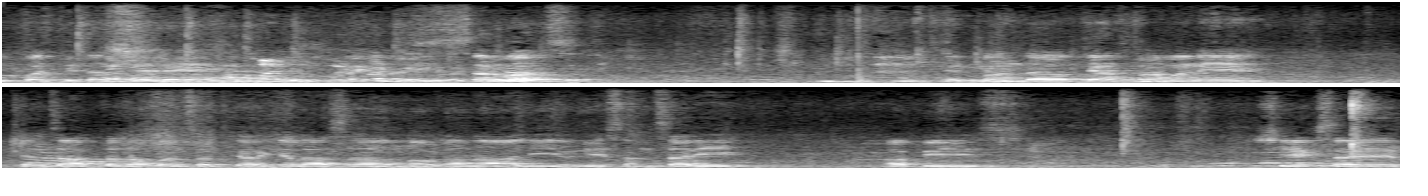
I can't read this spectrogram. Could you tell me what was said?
उपस्थित असलेले सर्वच मुस्लिम बांधव त्याचप्रमाणे त्यांचा आत्ताच आपण सत्कार केला असा मौलाना अली युनिस अन्सारी हाफिज शेख साहेब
